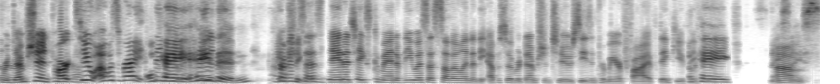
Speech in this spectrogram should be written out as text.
redemption part Oh. two i was right Okay, Haven- Haven. Haven crushing it. says Data takes command of the USS Sutherland in the episode Redemption 2, season premiere 5. Thank you. Thank you. Okay. Nice, Um, nice.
